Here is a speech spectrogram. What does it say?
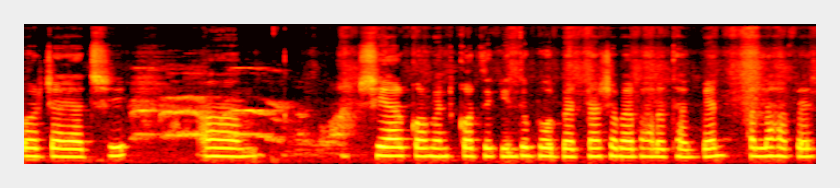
পর্যায়ে আছি। শেয়ার কমেন্ট করতে কিন্তু ভুলবেন না। সবাই ভালো থাকবেন। আল্লাহ হাফেজ।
